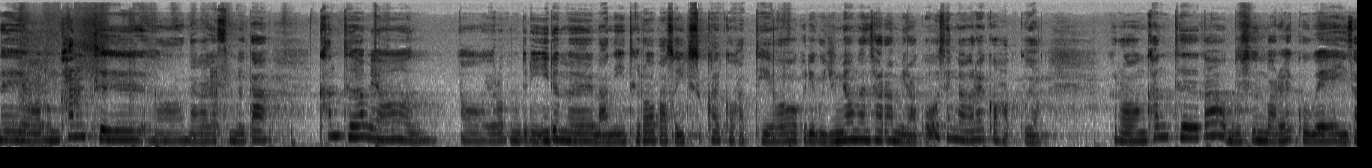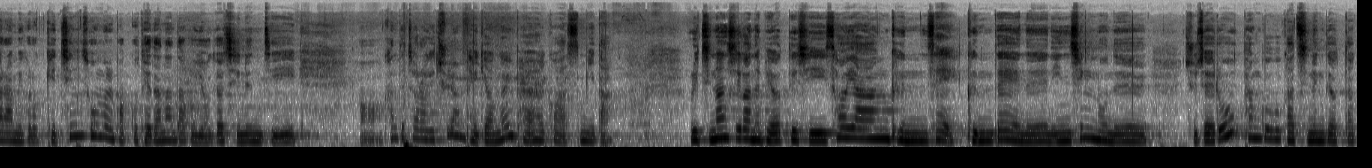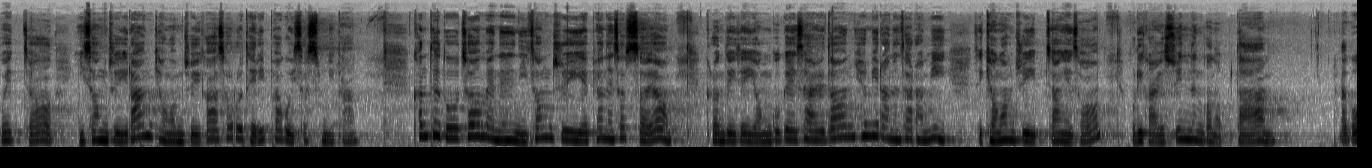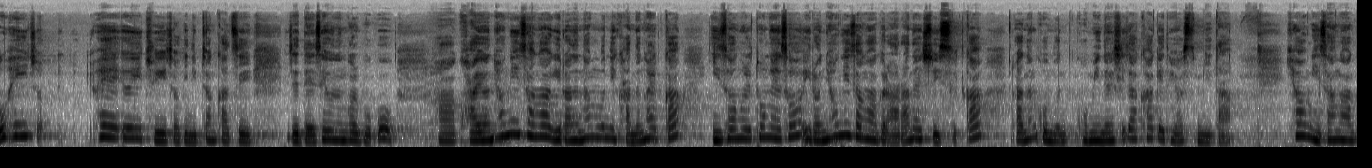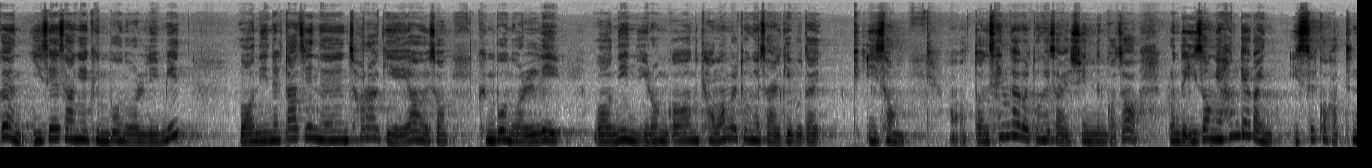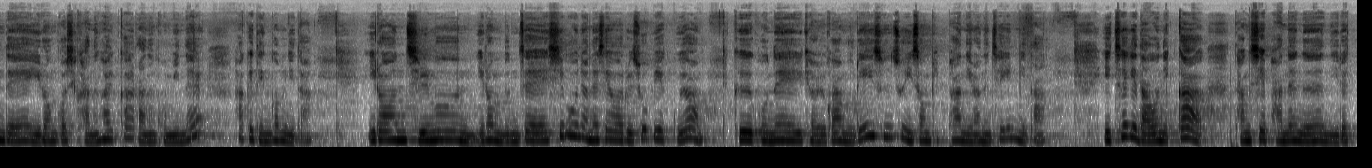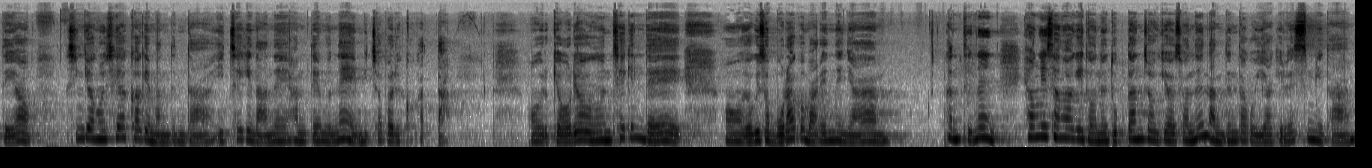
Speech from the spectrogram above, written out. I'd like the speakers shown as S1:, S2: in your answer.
S1: 네, 여러분 칸트 어, 나가겠습니다. 칸트 하면 어, 여러분들이 이름을 많이 들어봐서 익숙할 것 같아요. 그리고 유명한 사람이라고 생각을 할 것 같고요. 그런 칸트가 무슨 말을 했고 왜 이 사람이 그렇게 칭송을 받고 대단하다고 여겨지는지 어, 칸트 철학의 출현 배경을 봐야 할 것 같습니다. 우리 지난 시간에 배웠듯이 서양 근세, 근대에는 인식론을 주제로 탐구가 진행되었다고 했죠. 이성주의랑 경험주의가 서로 대립하고 있었습니다. 칸트도 처음에는 이성주의의 편에 섰어요. 그런데 이제 영국에 살던 휴미라는 사람이 경험주의 입장에서 우리가 알 수 있는 건 없다. 라고 회의적, 회의주의적인 입장까지 이제 내세우는 걸 보고 아, 과연 형이상학이라는 학문이 가능할까? 이성을 통해서 이런 형이상학을 알아낼 수 있을까? 라는 고민, 고민을 시작하게 되었습니다. 형 이상학은 이 세상의 근본 원리 및 원인을 따지는 철학이에요. 그래서 근본 원리, 원인 이런 건 경험을 통해서 알기보다 이성, 어, 어떤 생각을 통해서 알 수 있는 거죠. 그런데 이성에 한계가 있, 있을 것 같은데 이런 것이 가능할까라는 고민을 하게 된 겁니다. 이런 질문, 이런 문제에 15년의 세월을 소비했고요. 그 고뇌의 결과물이 순수 이성 비판이라는 책입니다. 이 책이 나오니까 당시의 반응은 이랬대요. 신경을 쇠약하게 만든다. 이 책이 난해함 때문에 미쳐버릴 것 같다. 어, 이렇게 어려운 책인데 어, 여기서 뭐라고 말했느냐. 칸트는 형이상학이 더는 독단적이어서는 안 된다고 이야기를 했습니다.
